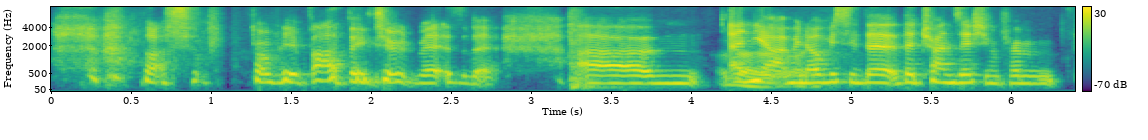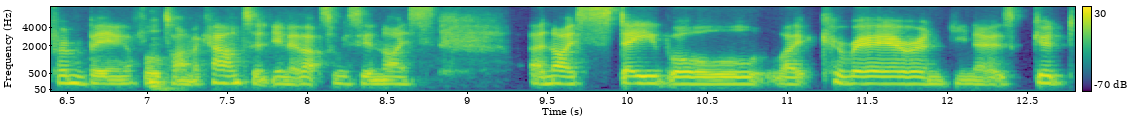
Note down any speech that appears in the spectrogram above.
that's probably a bad thing to admit, isn't it? Um, and yeah, I mean, obviously the the transition from from being a full time accountant, you know, that's obviously a nice a nice stable like career and you know it's good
